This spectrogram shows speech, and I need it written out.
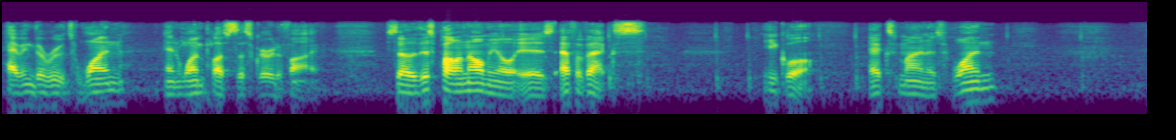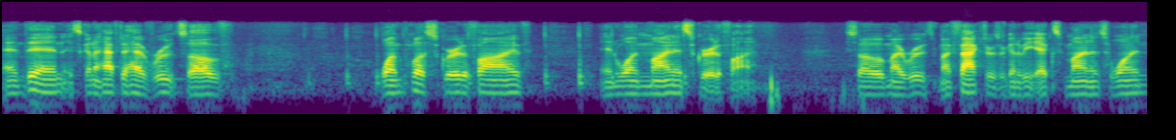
having the roots 1 and 1 plus the square root of 5. So this polynomial is f of x equal x minus 1 and then it's going to have to have roots of 1 plus square root of 5 and 1 minus square root of 5. So my roots, my factors are going to be x minus 1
